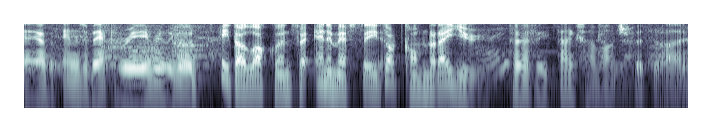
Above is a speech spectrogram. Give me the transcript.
our ends of our career really good. Heath O'Loughlin for nmfc.com.au. Perfect. Thanks so much for today.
